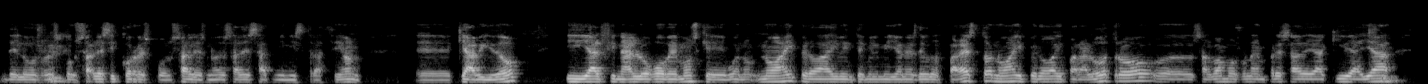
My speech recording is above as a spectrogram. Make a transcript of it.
de los responsables y corresponsales, ¿no? De esa desadministración eh, que ha habido. Y al final luego vemos que, bueno, no hay, pero hay 20.000 millones de euros para esto, no hay, pero hay para lo otro, eh, salvamos una empresa de aquí, de allá, sí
